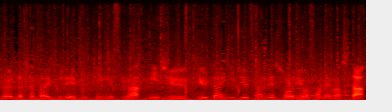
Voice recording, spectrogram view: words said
トヨタ車対ブレイブキングスが29対23で勝利を収めました。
